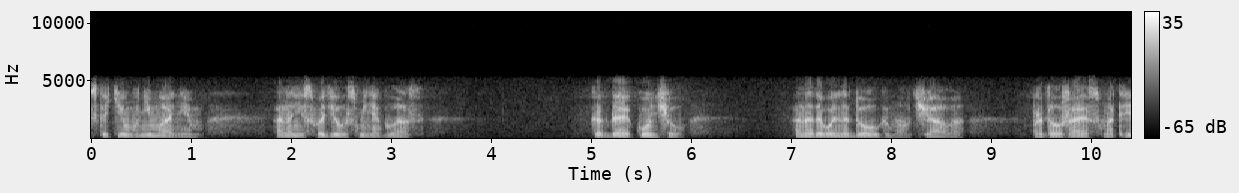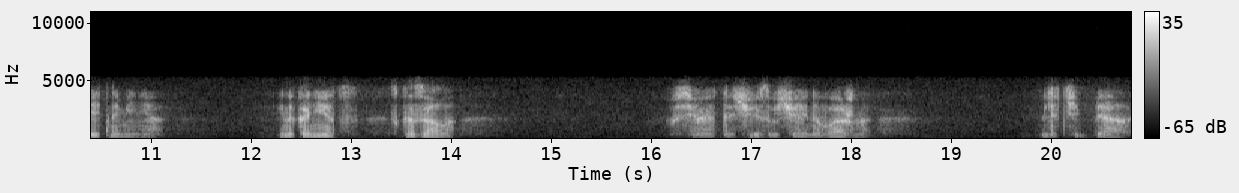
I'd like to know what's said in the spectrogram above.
с таким вниманием — она не сводила с меня глаз. Когда я кончил, она довольно долго молчала, продолжая смотреть на меня. И, наконец, сказала, «Все это чрезвычайно важно для тебя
